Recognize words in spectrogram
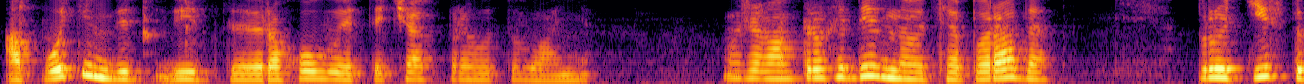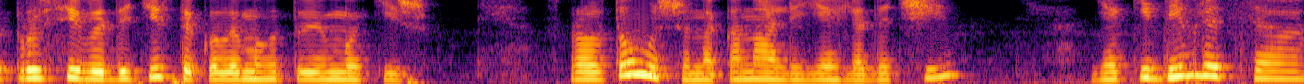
а потім від, відраховуєте час приготування. Може, вам трохи дивно ця порада про тісто, про всі види тіста, коли ми готуємо кіш. Справа в тому, що на каналі є глядачі, які дивляться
